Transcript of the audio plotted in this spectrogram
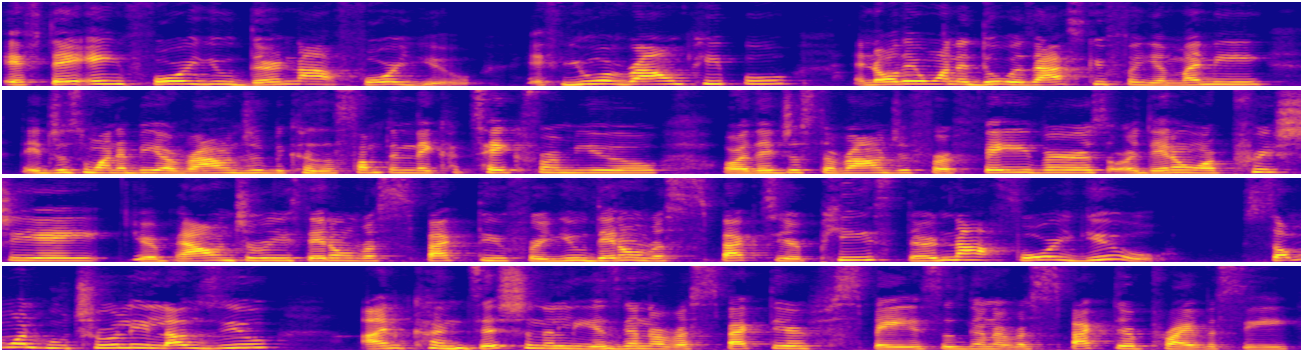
if they ain't for you, they're not for you. If you around people and all they want to do is ask you for your money, they just want to be around you because of something they could take from you, or they just around you for favors, or they don't appreciate your boundaries, they don't respect you for you, they don't respect your peace, they're not for you. Someone who truly loves you unconditionally is going to respect your space, is going to respect your privacy,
